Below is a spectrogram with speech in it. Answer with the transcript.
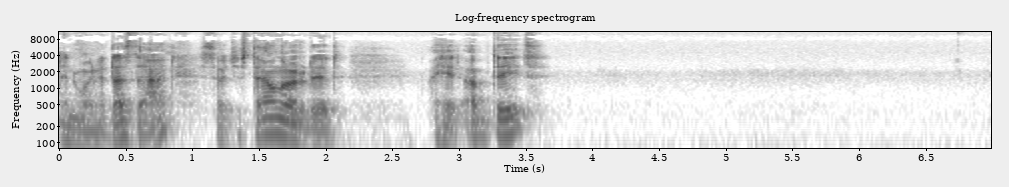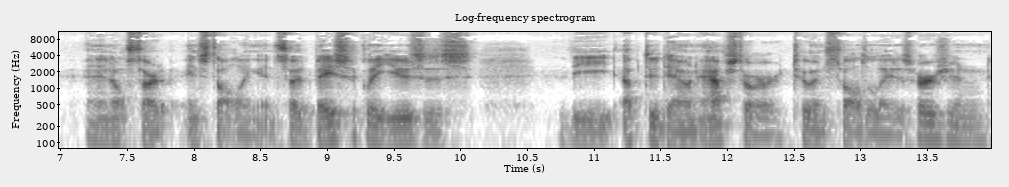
And when it does that, so I just downloaded it, I hit update, and it'll start installing it. So it basically uses the Uptodown app store to install the latest version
